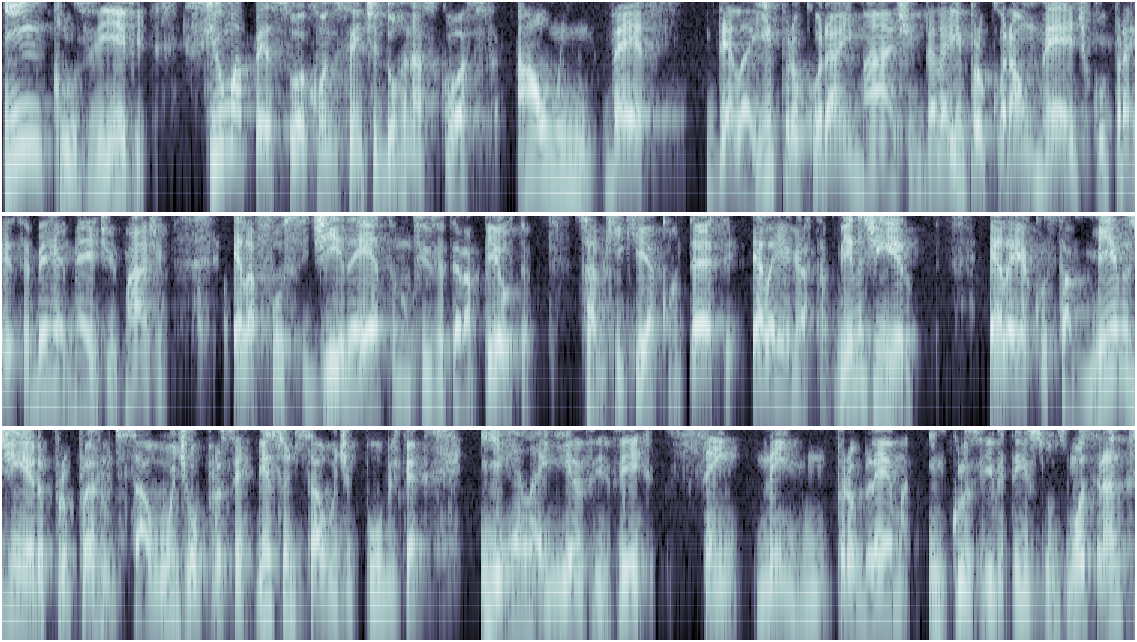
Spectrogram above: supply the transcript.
Inclusive, se uma pessoa, quando sente dor nas costas, ao invés dela ir procurar a imagem, dela ir procurar um médico para receber remédio imagem, ela fosse direto num fisioterapeuta, sabe o que, que acontece? Ela ia gastar menos dinheiro, ela ia custar menos dinheiro para o plano de saúde ou para o serviço de saúde pública e ela ia viver sem nenhum problema. Inclusive, tem estudos mostrando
